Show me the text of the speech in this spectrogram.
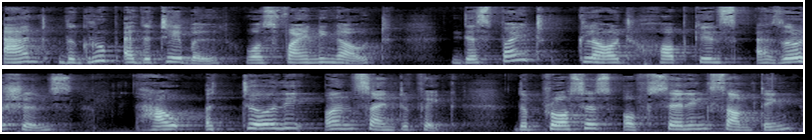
and the group at the table was finding out Despite Claude Hopkins' assertions how utterly unscientific the process of selling something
